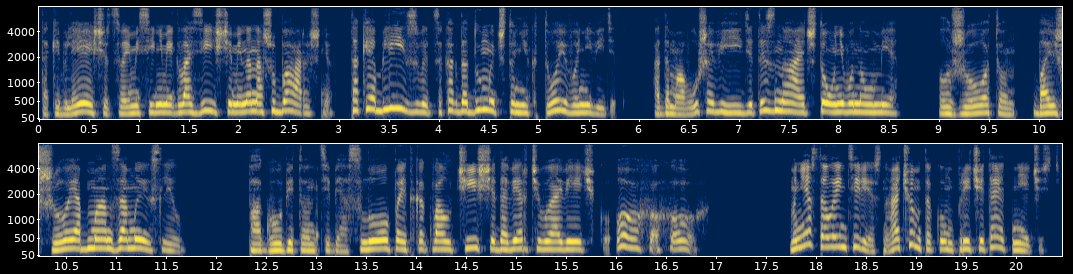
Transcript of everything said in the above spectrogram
Так и блещет своими синими глазищами на нашу барышню, так и облизывается, когда думает, что никто его не видит. А домовуша видит и знает, что у него на уме, Лжет он, большой обман замыслил. Погубит он тебя, слопает, как волчище, доверчивую овечку. Ох-ох-ох. Мне стало интересно, о чем таком причитает нечисть.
